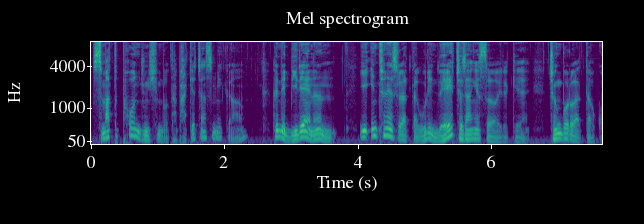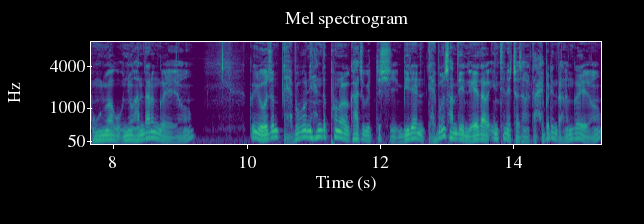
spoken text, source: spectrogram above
스마트폰 중심으로 다 바뀌었지 않습니까? 근데 미래에는 이 인터넷을 갖다가 우리 뇌에 저장해서 이렇게 정보를 갖다가 공유하고 운영한다는 거예요. 그 요즘 대부분이 핸드폰을 가지고 있듯이 미래는 대부분 사람들이 뇌에다가 인터넷 저장을 다 해버린다는 거예요.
